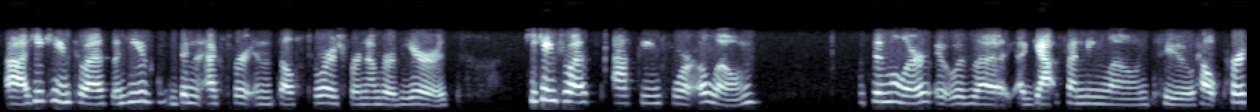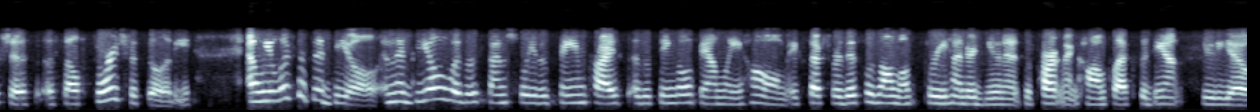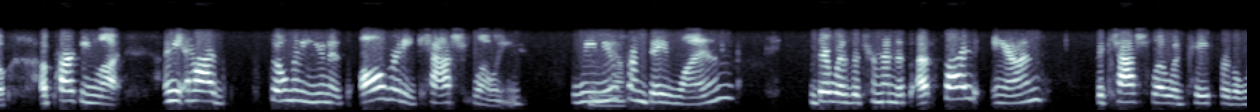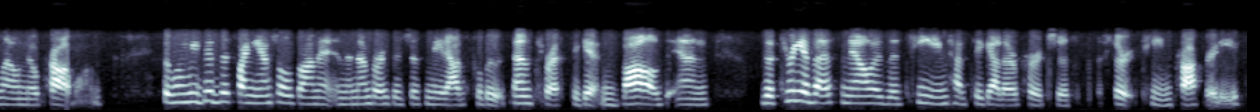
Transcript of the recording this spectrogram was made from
uh, he came to us and he's been an expert in self storage for a number of years. He came to us asking for a loan. Similar, it was a, a gap funding loan to help purchase a self storage facility. And we looked at the deal, and the deal was essentially the same price as a single family home, except for this was almost 300 units, apartment complex, a dance studio, a parking lot. I mean, it had so many units already cash flowing. We yeah. knew from day one there was a tremendous upside, and the cash flow would pay for the loan no problem. So when we did the financials on it and the numbers, it just made absolute sense for us to get involved. And the three of us now as a team have together purchased 13 properties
